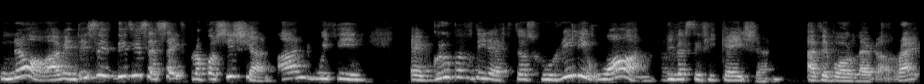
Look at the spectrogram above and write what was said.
no, I mean, this is, this is a safe proposition. And within a group of directors who really want diversification at the board level, right?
